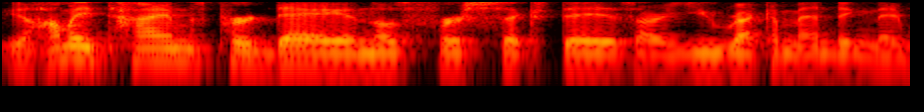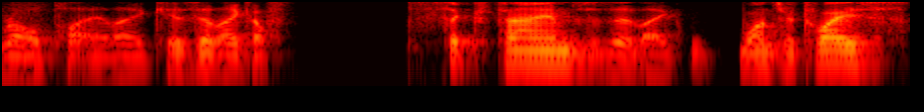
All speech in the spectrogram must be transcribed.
you know, how many times per day in those first six days are you recommending they role play? Like, is it like a six times? Is it like once or twice?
